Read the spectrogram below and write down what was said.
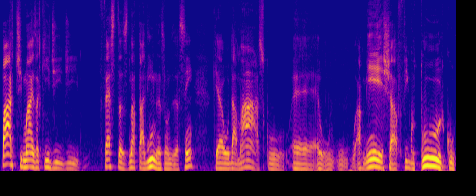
parte mais aqui de, de festas natalinas, vamos dizer assim, que é o damasco, é, é o, o ameixa, figo turco,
